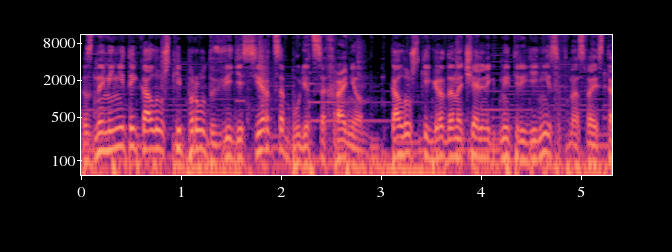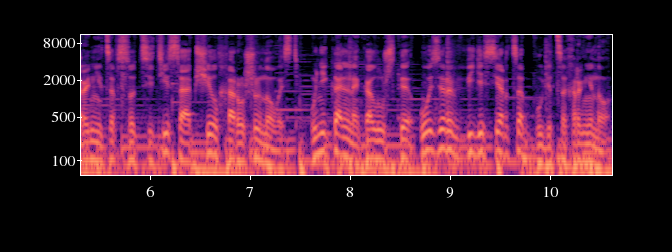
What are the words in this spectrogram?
Знаменитый Калужский пруд в виде сердца будет сохранен. Калужский градоначальник Дмитрий Денисов на своей странице в соцсети сообщил хорошую новость. Уникальное Калужское озеро в виде сердца будет сохранено.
